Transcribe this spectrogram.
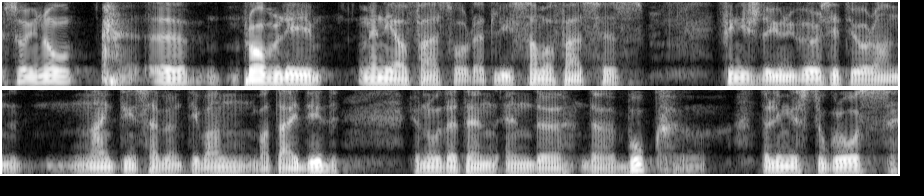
so you know, uh, probably many of us, or at least some of us, has finished the university around 1971. What I did, you know that, and, and the, the book, The Limits to Growth,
